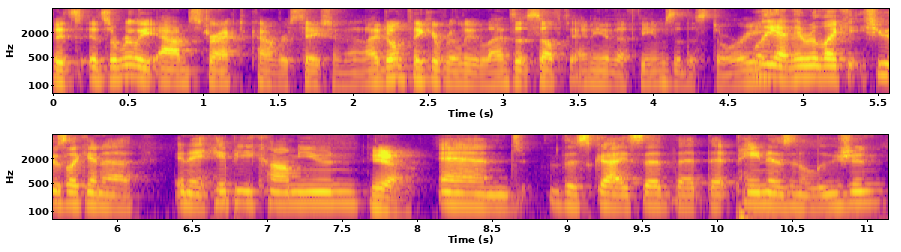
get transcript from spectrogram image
it's it's a really abstract conversation and I don't think it really lends itself to any of the themes of the story. Well, yeah, they were like she was like in a in a hippie commune. Yeah. and this guy said that that pain is an illusion.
